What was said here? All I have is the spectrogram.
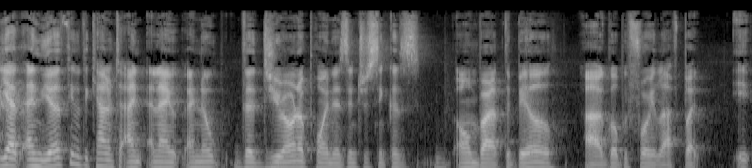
yeah, and the other thing with the counter, and, and I, I know the Girona point is interesting because Om brought up the Bill uh, goal before he left, but it,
